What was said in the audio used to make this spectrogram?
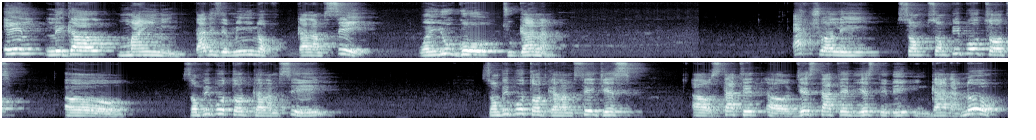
Illegal mining. That is the meaning of Galamsey when you go to Ghana. Actually, some, some people thought, uh, some people thought Galamsey some people thought Galamsey just uh, started uh, just started yesterday in Ghana. No.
